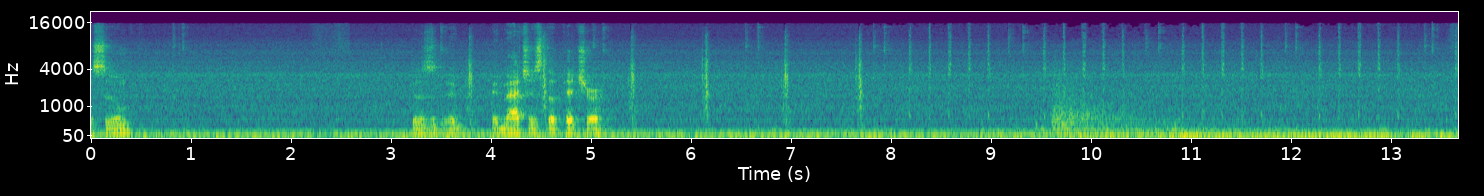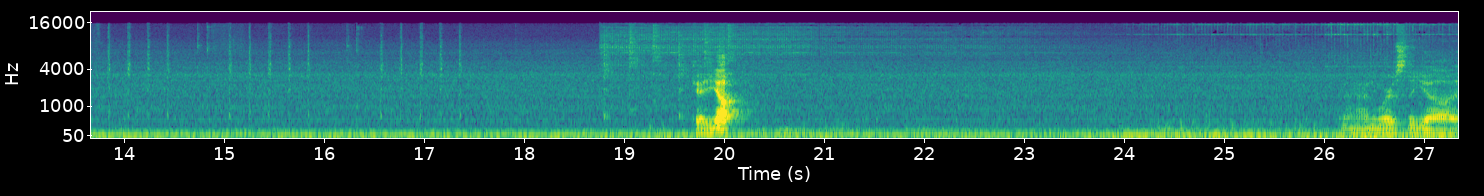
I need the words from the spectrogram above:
assume. Because it, it matches the picture. Okay yep And where's the uh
